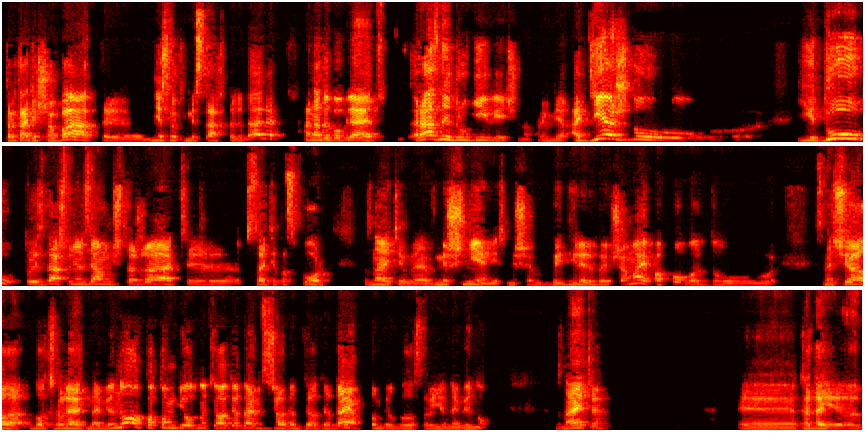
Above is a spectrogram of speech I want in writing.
В трактате Шаббат, э, в нескольких местах и так далее. Она добавляет разные другие вещи, например, одежду, еду, то есть, да, что нельзя уничтожать. Кстати, это спор, знаете, в Мишне, есть Бейт Гилель Бейт Шамай по поводу сначала благословляют на вино, а потом делают на тело сначала делают на тело потом делают благословение на вино. Знаете? Э, когда, э,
